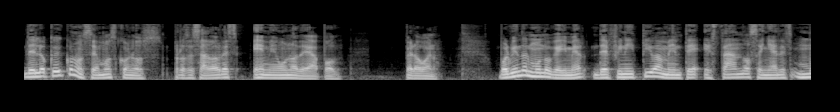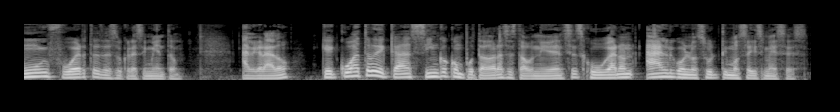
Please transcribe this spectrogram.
de lo que hoy conocemos con los procesadores M1 de Apple. Pero bueno, volviendo al mundo gamer, definitivamente está dando señales muy fuertes de su crecimiento, al grado que 4 de cada 5 computadoras estadounidenses jugaron algo en los últimos 6 meses.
